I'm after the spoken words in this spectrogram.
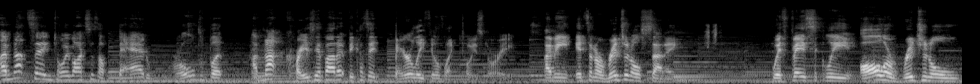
I'm not saying Toy Box is a bad world, but I'm not crazy about it because it barely feels like Toy Story. I mean, it's an original setting with basically all original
